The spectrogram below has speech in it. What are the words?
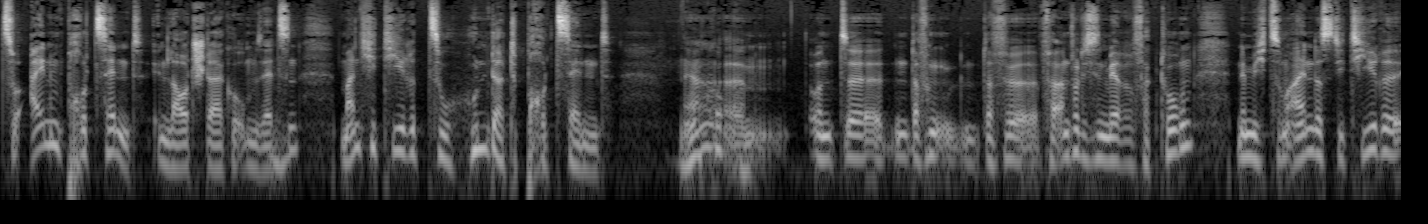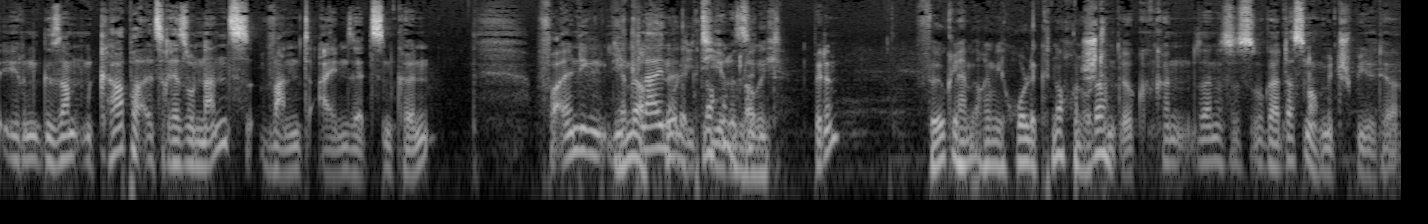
zu einem Prozent in Lautstärke umsetzen. Manche Tiere zu 100 Prozent. Ja, ähm, und äh, davon, dafür verantwortlich sind mehrere Faktoren, nämlich zum einen, dass die Tiere ihren gesamten Körper als Resonanzwand einsetzen können. Vor allen Dingen, je kleiner die Knochen, Tiere sind. Bitte? Vögel haben auch irgendwie hohle Knochen, oder? Stimmt, kann sein, dass es sogar das noch mitspielt, ja.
